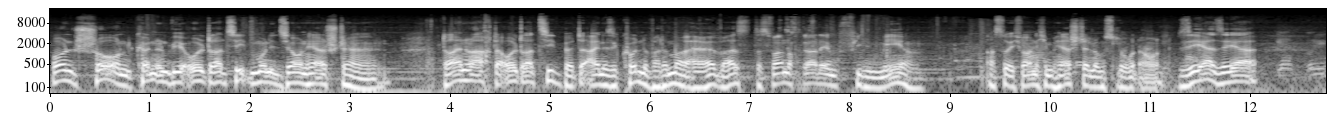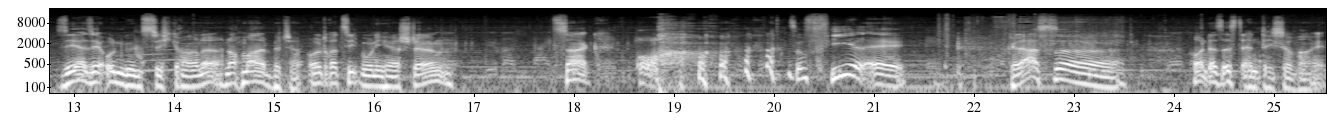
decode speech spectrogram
Und schon können wir Ultrazid-Munition herstellen. 308er Ultrazid bitte. Eine Sekunde. Warte mal. Hä, was? Das war noch gerade eben viel mehr. Achso, ich war nicht im Herstellungsloadout. Sehr, sehr, sehr, sehr ungünstig gerade. Nochmal bitte. Ultrazid-Muni herstellen. Zack. Oh, so viel, ey. Klasse. Und es ist endlich soweit.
